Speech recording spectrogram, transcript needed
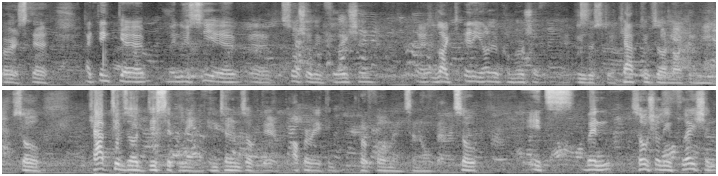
first. Uh, I think uh, when you see a, social inflation, uh, like any other commercial industry, captives are not immune. So, captives are disciplined in terms of their operating performance and all that. So, it's when social inflation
